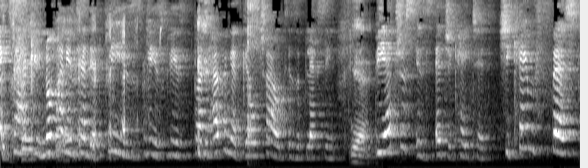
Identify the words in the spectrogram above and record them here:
exactly, no pun intended. Please, please, please. But having a girl child is a blessing. Yeah. Beatrice is educated. She came first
